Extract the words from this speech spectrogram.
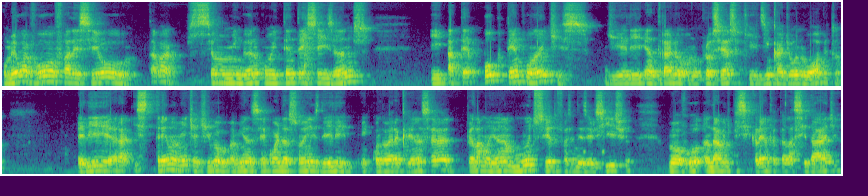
O meu avô faleceu estava, se eu não me engano, com 86 anos e até pouco tempo antes de ele entrar no, no processo que desencadeou no óbito, ele era extremamente ativo. As minhas recordações dele quando eu era criança era pela manhã muito cedo fazendo exercício. Meu avô andava de bicicleta pela cidade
